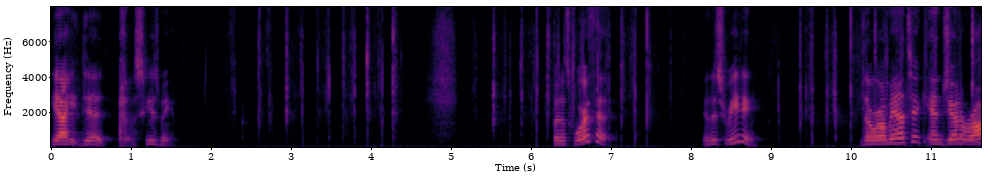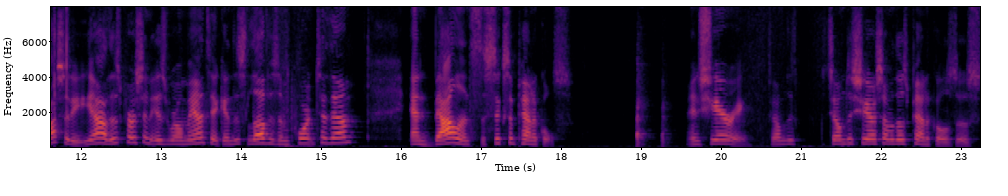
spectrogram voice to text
Yeah, he did. Excuse me. But it's worth it in this reading. The romantic and generosity. Yeah, this person is romantic and this love is important to them. And balance, the Six of Pentacles. And sharing. Tell them to, tell them to share some of those pentacles, those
